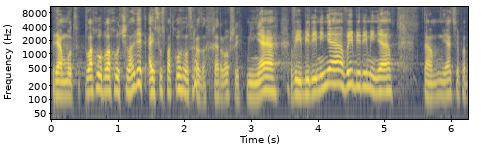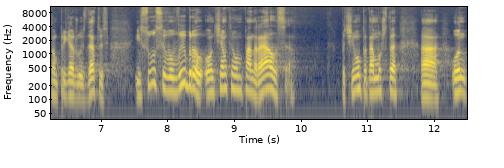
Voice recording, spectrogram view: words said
прям вот плохой-плохой человек, а Иисус подходил сразу, хороший, меня, выбери меня, выбери меня, там, я тебе потом пригожусь, да, то есть Иисус его выбрал, он чем-то ему понравился, Почему? Потому что а, он,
